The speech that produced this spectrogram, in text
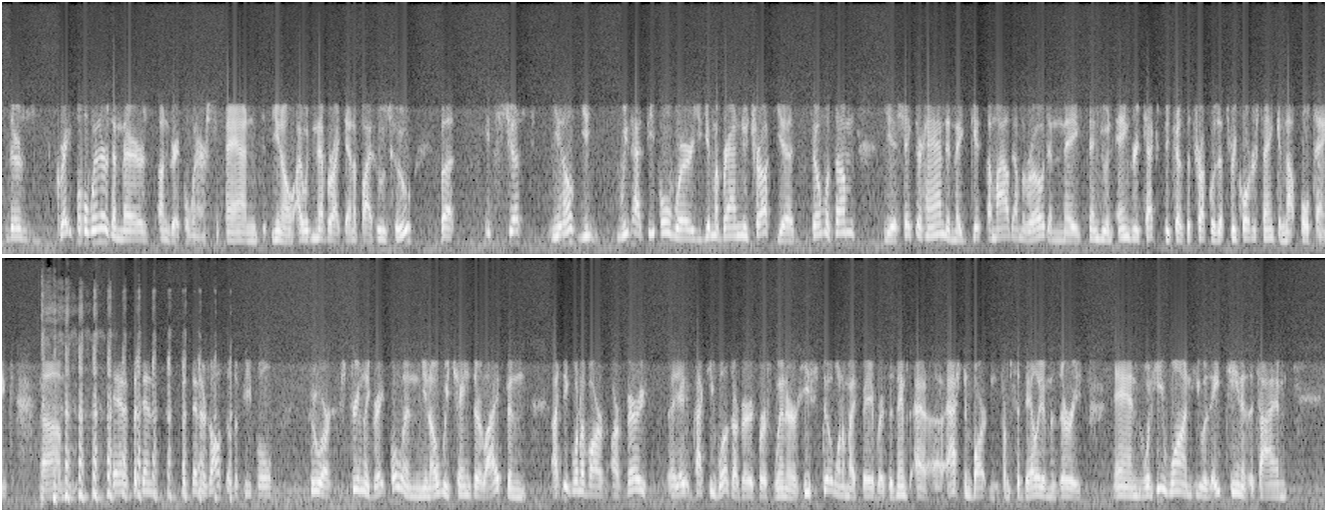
there's grateful winners and there's ungrateful winners. And you know, I would never identify who's who, but it's just you know, you, we've had people where you give them a brand new truck, you film with them, you shake their hand and they get a mile down the road and they send you an angry text because the truck was at three quarters tank and not full tank. Um, and, but then, but then there's also the people who are extremely grateful and you know we changed their life. And I think one of our our very in fact he was our very first winner. He's still one of my favorites. His name's uh, Ashton Barton from Sedalia, Missouri. And when he won, he was 18 at the time.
